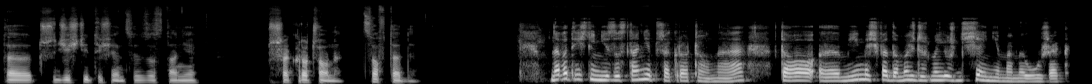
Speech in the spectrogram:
te 30 tysięcy zostanie przekroczone. Co wtedy? Nawet jeśli nie zostanie przekroczone, to e, miejmy świadomość, że my już dzisiaj nie mamy łóżek.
